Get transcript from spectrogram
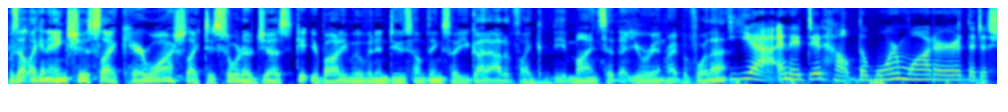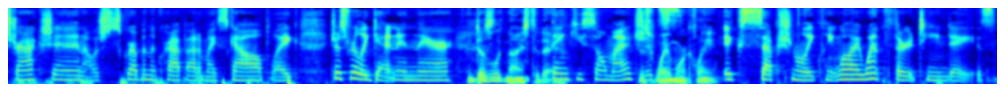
Was that like an anxious like hair wash, like to sort of just get your body moving and do something so you got out of like the mindset that you were in right before that? Yeah, and it did help. The warm water, the distraction. I was scrubbing the crap out of my scalp, like just really getting in there. It does look nice today. Thank you so much. Just It's way more clean. Exceptionally clean. Well, I went 13 days.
